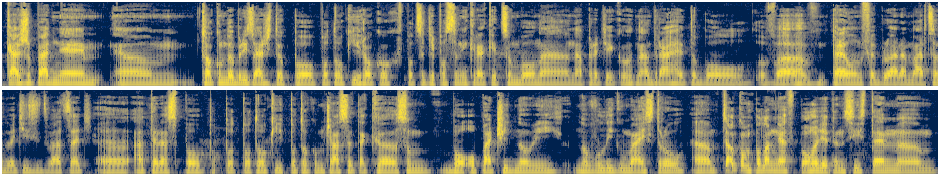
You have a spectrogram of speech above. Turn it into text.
Každopádne um, celkom dobrý zážitok po, po toľkých rokoch. V podstate posledný krát, keď som bol na, na pretekoch na dráhe, to bol v, v prelom februára, marca 2020 uh, a teraz po, po, po, po, toľkých, po toľkom čase, tak uh, som bol opačiť nový, novú ligu majstrov. Um, celkom podľa mňa v pohode ten systém, um,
